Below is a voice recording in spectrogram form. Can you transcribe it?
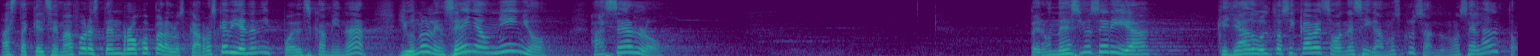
hasta que el semáforo esté en rojo para los carros que vienen y puedes caminar. Y uno le enseña a un niño a hacerlo. Pero necio sería que ya adultos y cabezones sigamos cruzándonos el alto.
